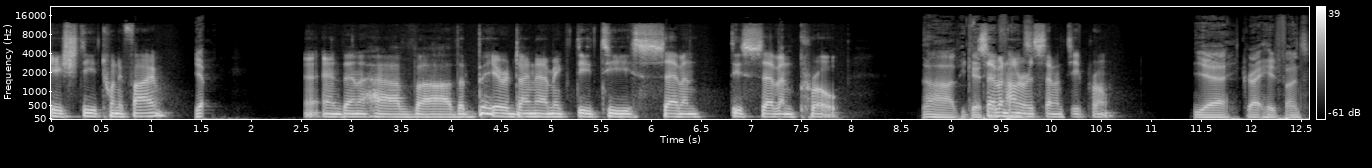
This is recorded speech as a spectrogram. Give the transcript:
HD twenty five, Yep. and then I have uh, the Beyerdynamic DT seventy seven Pro, Ah, the good seven hundred seventy Pro. Yeah, great headphones.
